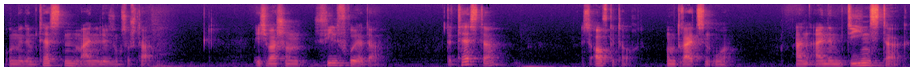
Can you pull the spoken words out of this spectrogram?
und mit dem Testen meine Lösung zu starten. Ich war schon viel früher da. Der Tester ist aufgetaucht um 13 Uhr an einem Dienstag,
